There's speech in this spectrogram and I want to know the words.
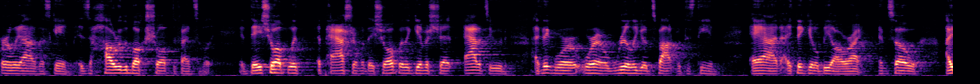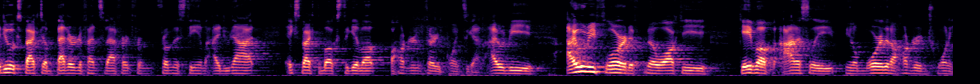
early on in this game is how do the Bucks show up defensively. If they show up with a passion, if they show up with a give a shit attitude, I think we're we're in a really good spot with this team, and I think it'll be all right. And so I do expect a better defensive effort from from this team. I do not expect the Bucks to give up 130 points again. I would be I would be floored if Milwaukee gave up honestly, you know, more than 120.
